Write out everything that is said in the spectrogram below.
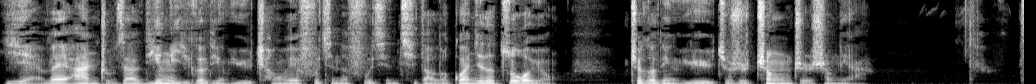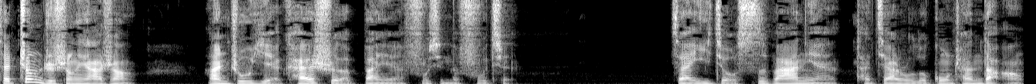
也为案主在另一个领域成为父亲的父亲起到了关键的作用。这个领域就是政治生涯。在政治生涯上，案主也开始了扮演父亲的父亲。在一九四八年，他加入了共产党，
